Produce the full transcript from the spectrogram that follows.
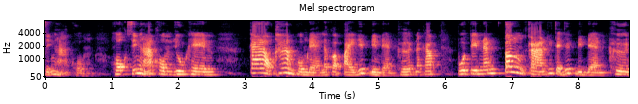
สิงหาคม 6 สิงหาคมยูเครน ก้าวข้ามพรมแดนแล้วก็ไปยึดดินแดนเคิร์ดนะครับ ปูตินนั้นต้องการที่จะยึดดินแดนคืน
